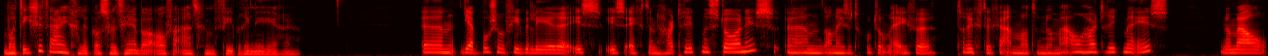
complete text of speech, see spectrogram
Wat is het eigenlijk als we het hebben over atriumfibrilleren? Um, ja, boezemfibrilleren is, is echt een hartritmestoornis. Um, dan is het goed om even terug te gaan wat een normaal hartritme is. Normaal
